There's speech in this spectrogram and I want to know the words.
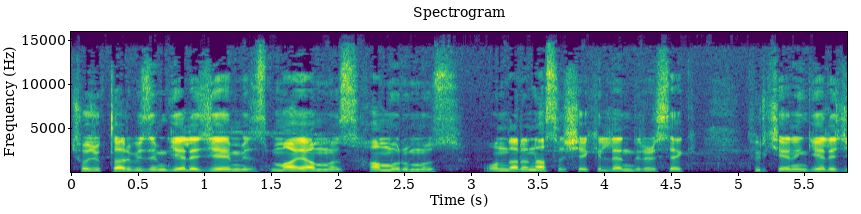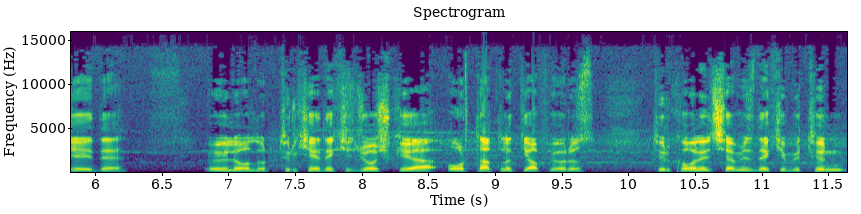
Çocuklar bizim geleceğimiz, mayamız, hamurumuz. Onları nasıl şekillendirirsek Türkiye'nin geleceği de öyle olur. Türkiye'deki coşkuya ortaklık yapıyoruz. Türkoğlu ilçemizdeki bütün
